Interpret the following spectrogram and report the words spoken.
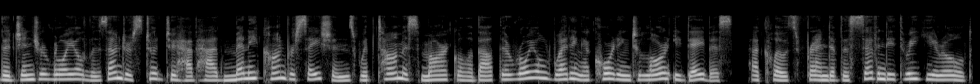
The ginger royal is understood to have had many conversations with Thomas Markle about the royal wedding according to Laurie Davis, a close friend of the 73-year-old.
